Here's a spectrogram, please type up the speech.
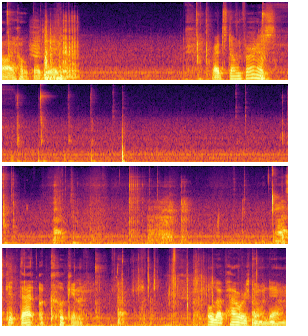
Oh, I hope I did. Redstone furnace. Let's get that a cooking. Oh, that power is going down.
